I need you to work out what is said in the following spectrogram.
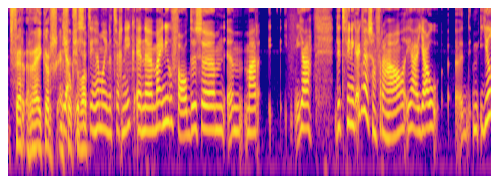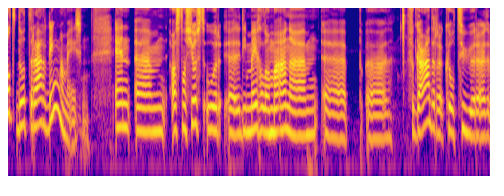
verrijkers en ja, zo we wat. zitten helemaal in de techniek. En, maar in ieder geval, dus, ehm, ehm, maar ja, dit vind ik ook wel zo'n verhaal. Ja, jouw eh, Jilt doet rare dingen met mensen. En ehm, als dan juist over eh, die megalomane eh, eh, vergadercultuur eh,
